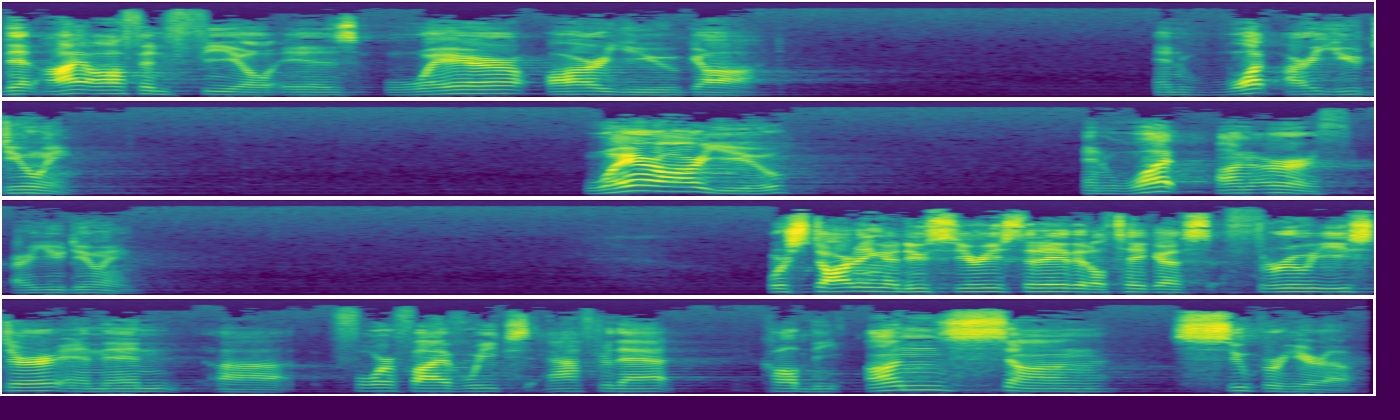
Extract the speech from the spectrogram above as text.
that I often feel is Where are you, God? And what are you doing? Where are you? And what on earth are you doing? We're starting a new series today that'll take us through Easter and then uh, four or five weeks after that called The Unsung Superhero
